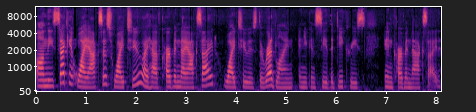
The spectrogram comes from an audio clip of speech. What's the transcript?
On the second y-axis, Y2, I have carbon dioxide. Y2 is the red line, and you can see the decrease in carbon dioxide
